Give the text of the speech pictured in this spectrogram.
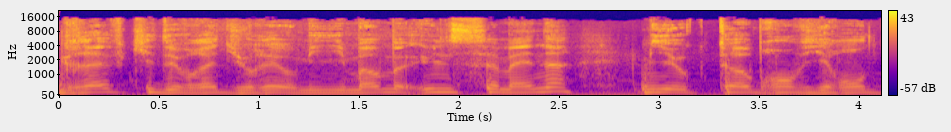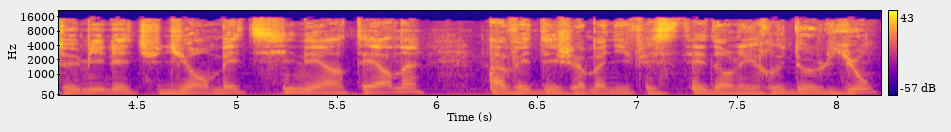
Grève qui devrait durer au minimum une semaine. Mi-octobre, environ 2000 étudiants en médecine et interne avaient déjà manifesté dans les rues de Lyon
